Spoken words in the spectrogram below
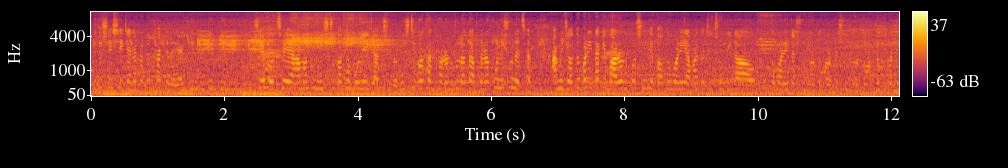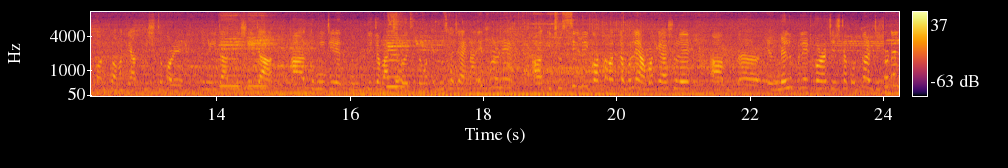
কিন্তু সে সেই জায়গাটাতে থাকে না। একদিন দিন তিন সে হচ্ছে আমাকে মিষ্টি কথা বলেই যাচ্ছিল। মিষ্টি কথার ধরনগুলো তো আপনারা ফোনে শুনেছেন। আমি যতবারই তাকে বারণ করছি, সে ততবারই আমার কাছে ছবি দাও, তোমার এটা সুন্দর, তোমার ওটা সুন্দর, তোমার প্রতিবাদী কণ্ঠ আমাকে আকৃষ্ট করে। এটা তুমি আহ, তুমি যে দুইটা বাচ্চা হয়েছে তোমাকে বোঝা যায় না। এই ধরনের কিছু সিলি কথাবার্তা বলে আমাকে আসলে ম্যানিপুলেট করার চেষ্টা করতো। আর যে টোটাল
